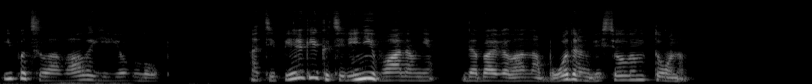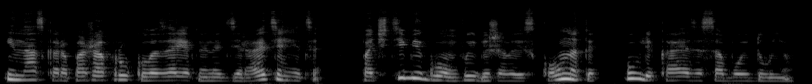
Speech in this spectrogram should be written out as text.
и поцеловала ее в лоб. А теперь к Екатерине Ивановне, добавила она бодрым, веселым тоном. И наскоро пожав руку лазаретной надзирательнице, почти бегом выбежала из комнаты, увлекая за собой Дуню.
